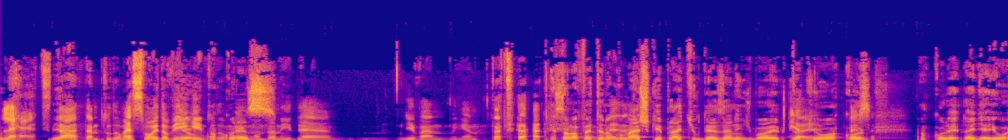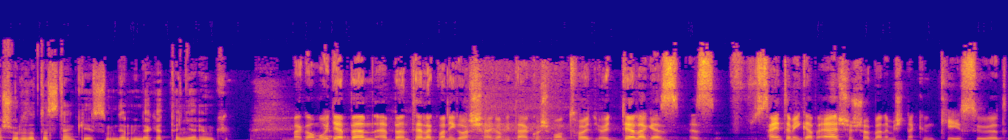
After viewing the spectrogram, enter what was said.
Lehet, ja. tehát nem tudom, ezt majd a végén Jó, tudom megmondani, ez... de nyilván igen. Tehát, ezt alapvetően akkor másképp látjuk, de ezzel nincs baj, ja, tök ja, jó, akkor persze akkor legyen jó a sorozat, aztán kész, minden, mind a ketten nyerünk. Meg amúgy ja. ebben, ebben tényleg van igazság, amit Ákos mond, hogy, hogy tényleg ez, ez szerintem inkább elsősorban nem is nekünk készült,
